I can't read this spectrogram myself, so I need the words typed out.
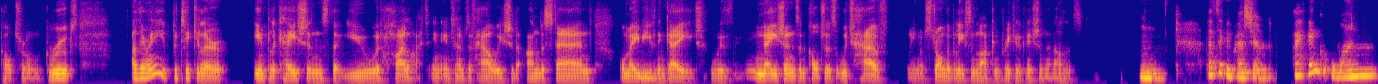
cultural groups, are there any particular implications that you would highlight in, in terms of how we should understand or maybe mm. even engage with nations and cultures which have you know stronger beliefs in luck and precognition than others? Mm. That's a good question. I think one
